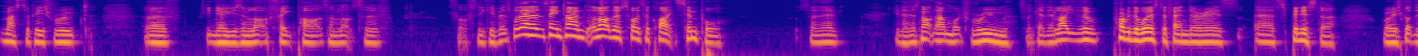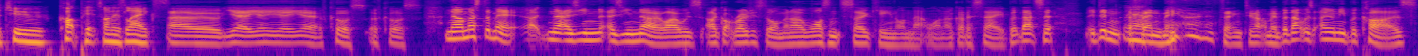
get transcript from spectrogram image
masterpiece route of you know using a lot of fake parts and lots of sort of sneaky bits. But then at the same time, a lot of those toys are quite simple, so they're you know, there's not that much room to get there. Like the probably the worst offender is uh, Spinister, where he's got the two cockpits on his legs. Oh yeah, yeah, yeah, yeah. Of course, of course. Now I must admit, uh, now, as you as you know, I was I got Rotorstorm and I wasn't so keen on that one. I've got to say, but that's a, it didn't yeah. offend me or anything. Do you know what I mean? But that was only because.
